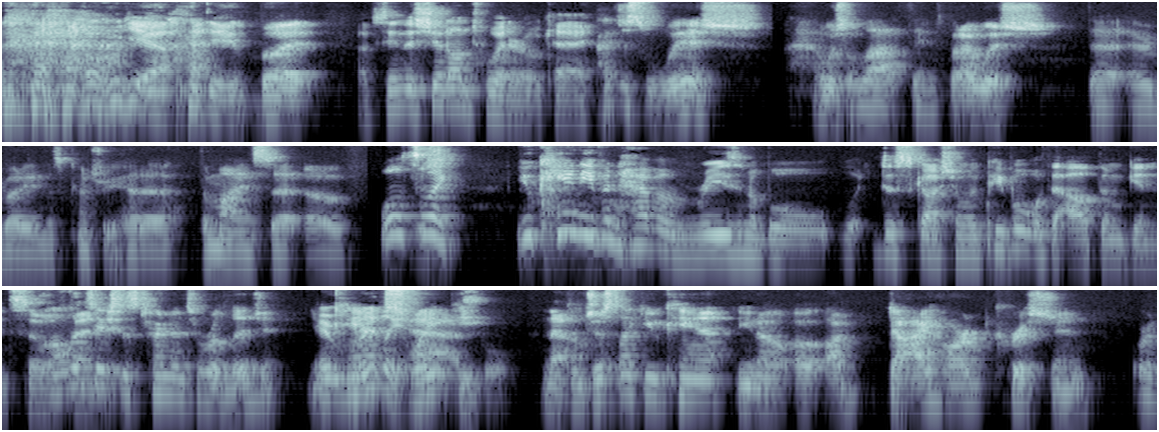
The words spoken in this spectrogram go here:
oh yeah, dude. but I've seen this shit on Twitter. Okay, i just wish i wish a lot of things but i wish that everybody in this country had a the mindset of Well, it's Just- like you can't even have a reasonable discussion with people without them getting so politics offended. has turned into religion. You It can't really sway has. people. no. Just like you can't, you know, a, a diehard Christian or a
